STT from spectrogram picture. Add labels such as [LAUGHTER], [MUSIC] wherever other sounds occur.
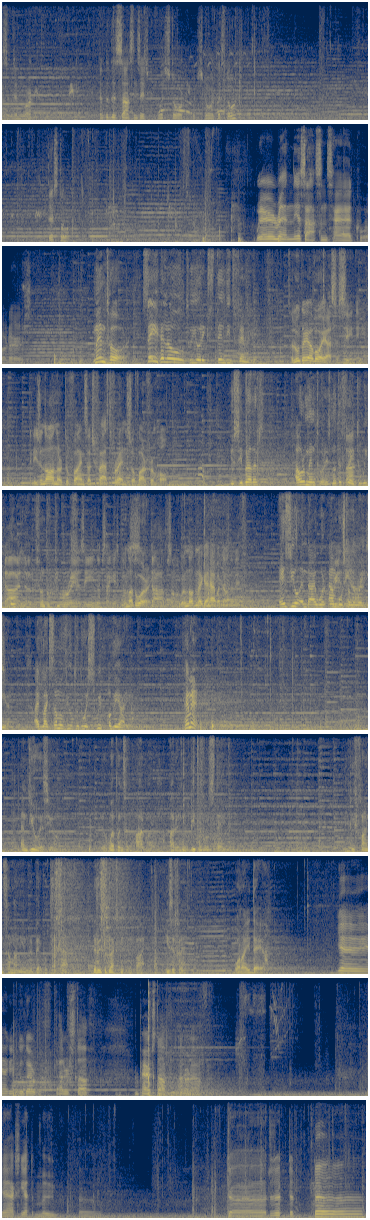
because it didn't work. Enter the assassin's age. Which door? Which door? This door? This door. We're in the assassin's headquarters. Mentor, say hello to your extended family. Salute a voi, assassini. It is an honor to find such fast friends so far from home. You see, brothers? Our mentor is not afraid That to weep guy openly in front of people. crazy. Looks like he's Do not to worry. stab I someone. will not make a habit out of it. Ezio and I were ambushed Crazy on the way eyes. here. I'd like some of you to do a sweep of the area. Come in! And you, Ezio. Your weapons and armor are in a pitiful state. Maybe find some money and repair what you can. There is a blacksmith nearby. He's a friend. Buona idea. Yay, I can go get better stuff. Repair stuff. I don't know. Yeah, actually, you have to move. Uh, da, da, da, da,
